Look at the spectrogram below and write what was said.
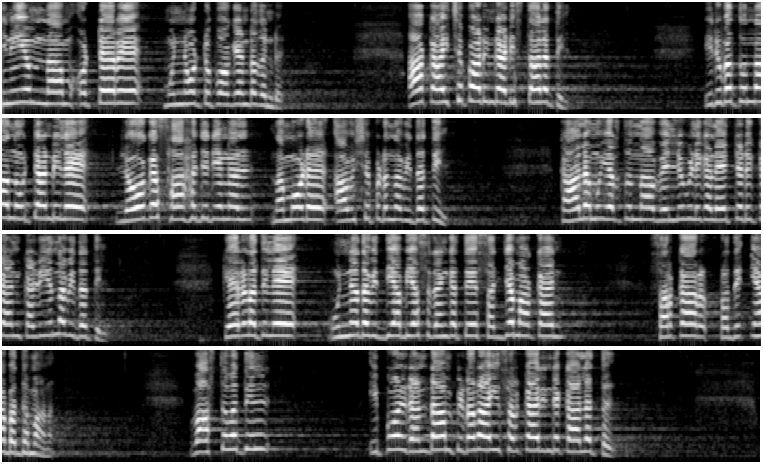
ഇനിയും നാം ഒട്ടേറെ മുന്നോട്ട് പോകേണ്ടതുണ്ട്. ആ കാഴ്ചപ്പാടിന്റെ അടിസ്ഥാനത്തിൽ ഇരുപത്തൊന്നാം നൂറ്റാണ്ടിലെ ലോക സാഹചര്യങ്ങൾ നമ്മോട് ആവശ്യപ്പെടുന്ന വിധത്തിൽ കാലമുയർത്തുന്ന വെല്ലുവിളികൾ ഏറ്റെടുക്കാൻ കഴിയുന്ന വിധത്തിൽ കേരളത്തിലെ ഉന്നത വിദ്യാഭ്യാസ രംഗത്തെ സജ്ജമാക്കാൻ സർക്കാർ പ്രതിജ്ഞാബദ്ധമാണ്. വാസ്തവത്തിൽ ഇപ്പോൾ രണ്ടാം പിണറായി സർക്കാരിന്റെ കാലത്ത്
